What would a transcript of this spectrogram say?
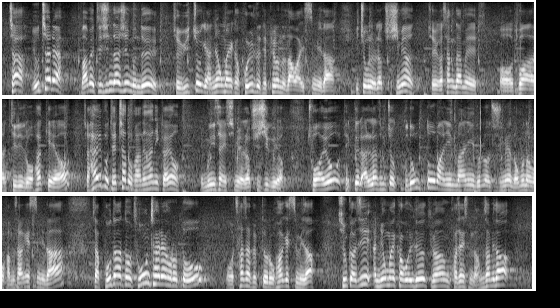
자, 이 차량 마음에 드신다 하시는 분들 저 위쪽에 안녕마이카 골드 대표로 나와 있습니다. 이쪽으로 연락 주시면 저희가 상담을 어, 도와드리도록 할게요. 자, 할부 대차도 가능하니까요. 문의사항 있으시면 연락 주시고요. 좋아요, 댓글, 알람 설정, 구독도 많이 많이 눌러주시면 너무너무 감사하겠습니다. 자, 보다 더 좋은 차량으로 또 어, 찾아뵙도록 하겠습니다. 지금까지 안녕마이카 골드 김항 과장이었습니다. 감사합니다.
